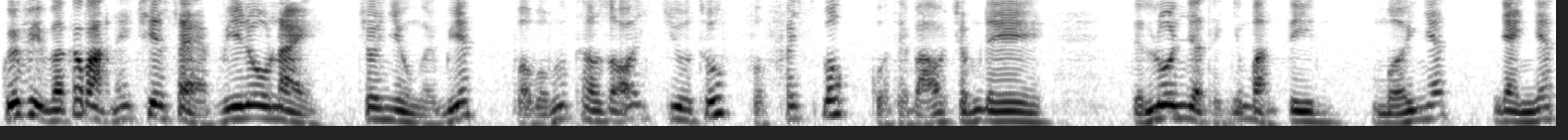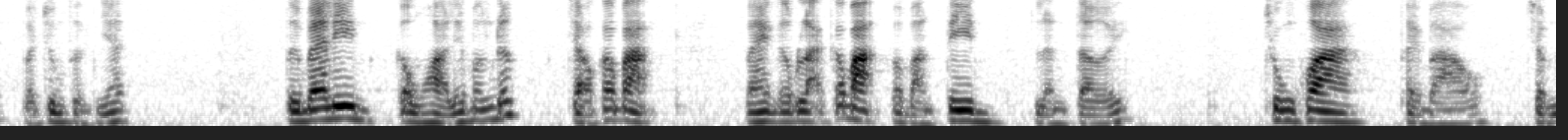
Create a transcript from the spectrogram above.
Quý vị và các bạn hãy chia sẻ video này cho nhiều người biết và bấm nút theo dõi YouTube và Facebook của Thời báo chấm để để luôn nhận được những bản tin mới nhất, nhanh nhất và trung thực nhất. Từ Berlin, Cộng hòa Liên bang Đức, chào các bạn và hẹn gặp lại các bạn vào bản tin lần tới. Trung Khoa Thời báo chấm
